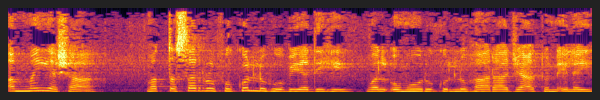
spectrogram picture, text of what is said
ام یشا و تصرف کلہ بیدہ والامور کلها راجعۃ الیہ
